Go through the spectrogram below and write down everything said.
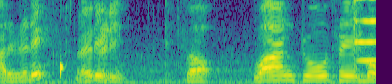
আর ready ready so one two three go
